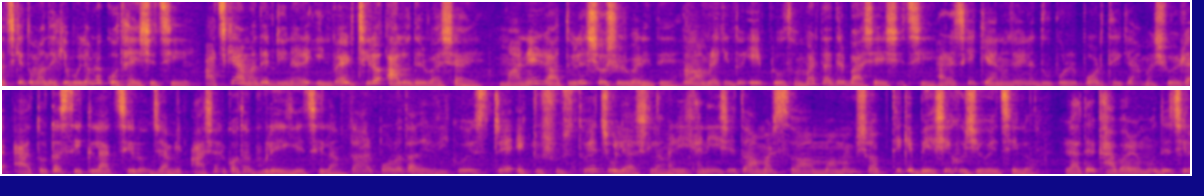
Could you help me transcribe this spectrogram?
আজকে তোমাদেরকে বলি আমরা কোথায় এসেছি। আজকে আমাদের ডিনারে ইনভাইট ছিল আলোদের বাসায় মানে রাতুলের শ্বশুর বাড়িতে তো আমরা কিন্তু এই প্রথমবার তাদের বাসায় এসেছি। আর আজকে কেন জানি না দুপুরের পর থেকে আমার শরীরটা এতটা সিক লাগছিল যে আমি আসার কথা ভুলেই গিয়েছিলাম। তারপরও তাদের রিকোয়েস্টে একটু সুস্থ হয়ে চলে আসলাম। আর এখানে এসে তো আমার মামাম সব থেকে বেশি খুশি হয়েছিল। রাতের খাবারের মধ্যে ছিল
